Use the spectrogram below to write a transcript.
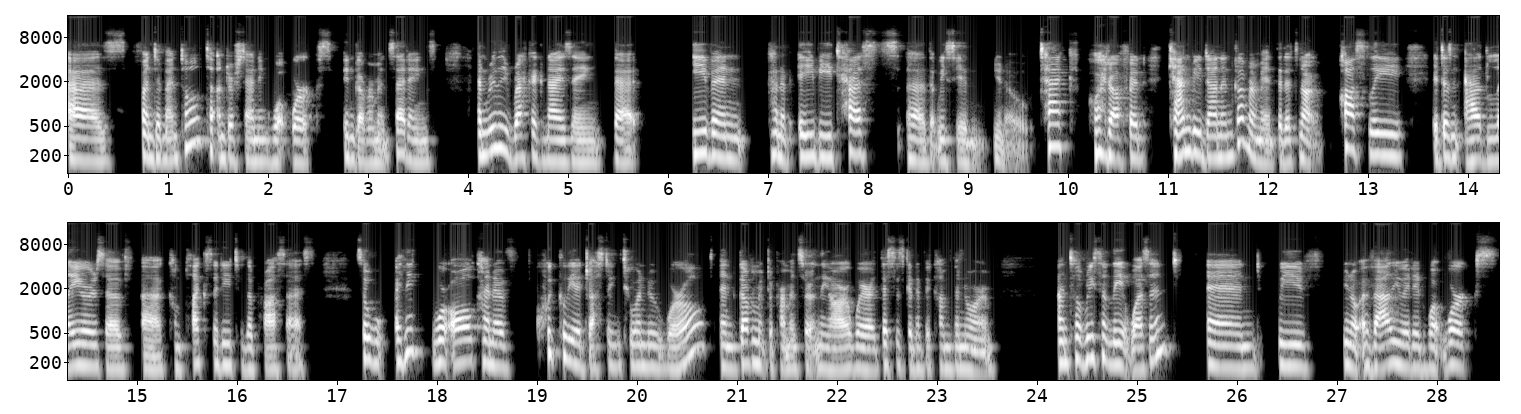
as fundamental to understanding what works in government settings and really recognizing that even kind of A/B tests uh, that we see in you know tech quite often can be done in government. That it's not costly, it doesn't add layers of uh, complexity to the process. So I think we're all kind of quickly adjusting to a new world, and government departments certainly are, where this is going to become the norm. Until recently, it wasn't. And we've, you know, evaluated what works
